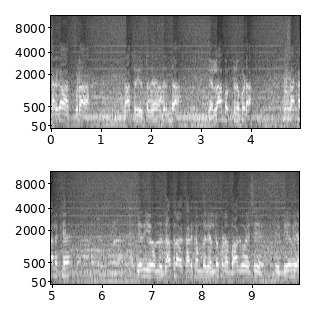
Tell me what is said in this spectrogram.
ಕರಗ ಕೂಡ ರಾತ್ರಿ ಇರ್ತದೆ. ಅದರಿಂದ ಎಲ್ಲ ಭಕ್ತರು ಕೂಡ ಸಕಾಲಕ್ಕೆ ಏನು ಈ ಒಂದು ಜಾತ್ರಾ ಕಾರ್ಯಕ್ರಮದಲ್ಲಿ ಎಲ್ಲರೂ ಕೂಡ ಭಾಗವಹಿಸಿ ಈ ದೇವಿಯ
